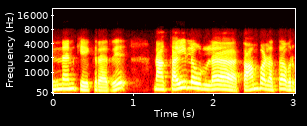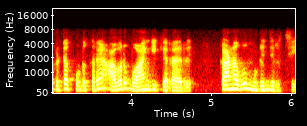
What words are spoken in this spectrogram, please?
என்னன்னு கேக்குறாரு. நான் கையில உள்ள தாம்பாளத்தை அவர்கிட்ட கொடுக்குறேன். அவர் வாங்கிக்கிறாரு. கனவு முடிஞ்சிருச்சு.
